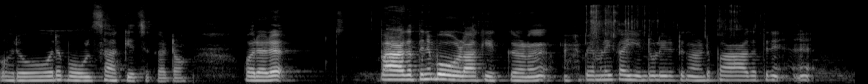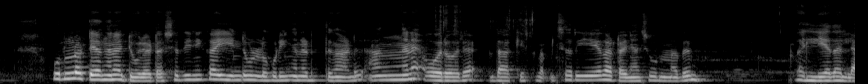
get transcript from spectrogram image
ഓരോരോ ബോൾസ് ആക്കി വെച്ചേക്കാം കേട്ടോ ഓരോരോ പാകത്തിന് ബോളാക്കി വെക്കുകയാണ് അപ്പോൾ നമ്മൾ ഈ കയ്യിന്റെ ഉള്ളിലിട്ട് കാണ്ട് പാകത്തിന് ഉരുളൊട്ടി അങ്ങനെ പറ്റൂല കേട്ടോ പക്ഷെ ഇതിന് കയ്യിന്റെ ഉള്ളിൽ കൂടി ഇങ്ങനെ എടുത്തുകാണ്ട് അങ്ങനെ ഓരോരോ ഇതാക്കി വെക്കണം. ചെറിയതാട്ടോ ഞാൻ ചുടുന്നത് വലിയതല്ല.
